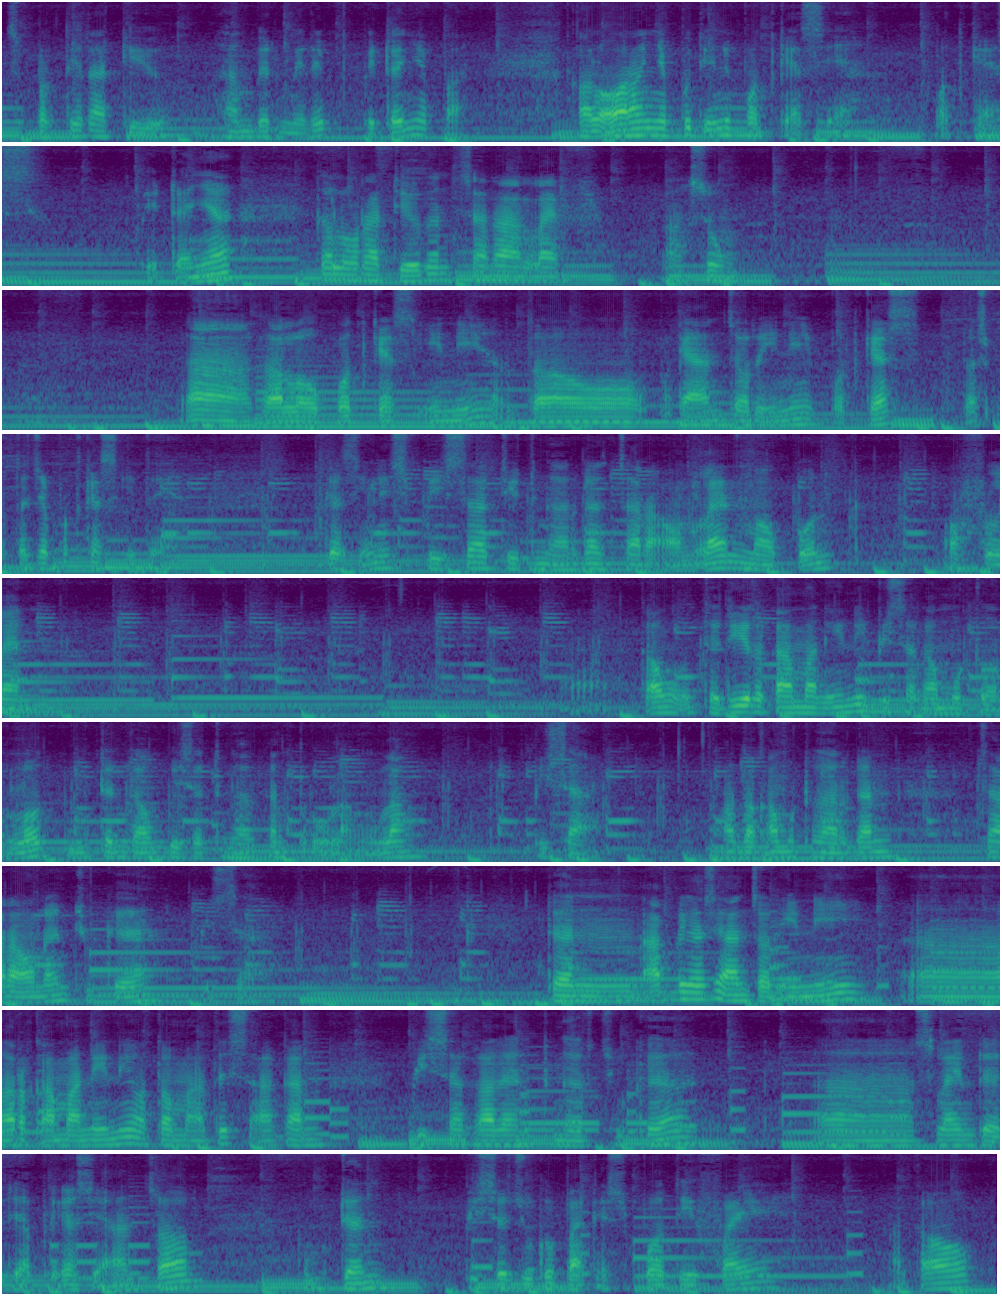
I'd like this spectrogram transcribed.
seperti radio hampir mirip. Bedanya pak kalau orang nyebut ini podcast ya podcast bedanya kalau radio kan secara live langsung. Nah kalau podcast ini atau pakai ancor ini podcast kita sebut aja podcast gitu ya. Podcast ini bisa didengarkan secara online maupun offline. Nah, kamu jadi rekaman ini bisa kamu download kemudian kamu bisa dengarkan berulang-ulang bisa. Atau kamu dengarkan secara online juga bisa dan aplikasi Ancor ini uh, rekaman ini otomatis akan bisa kalian dengar juga uh, selain dari aplikasi Ancor kemudian bisa juga pakai Spotify atau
